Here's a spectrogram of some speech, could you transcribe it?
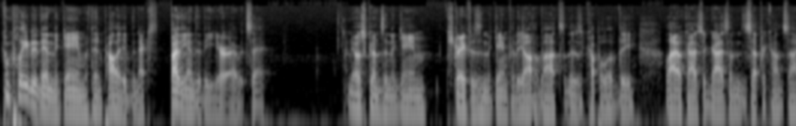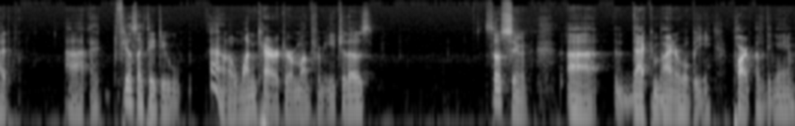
completed in the game within probably the next by the end of the year, I would say. Nosecone's in the game. Strafe is in the game for the Autobots, and there's a couple of the Lio Kaiser guys on the Decepticon side. Uh, it feels like they do, I don't know, one character a month from each of those. So soon, uh, that combiner will be part of the game.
